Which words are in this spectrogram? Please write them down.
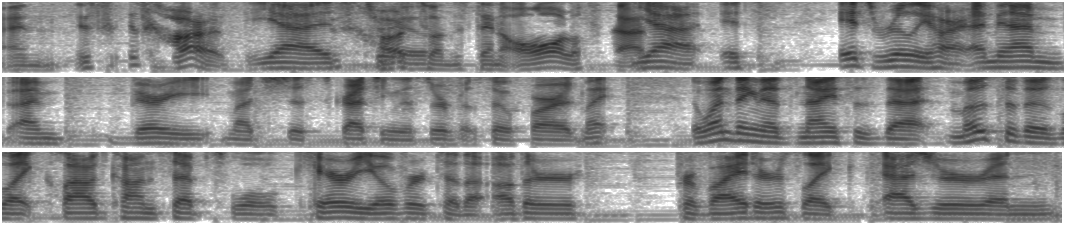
and it's it's hard. Yeah, it's, it's hard to understand all of that. Yeah, it's it's really hard. I mean, I'm I'm very much just scratching the surface so far. The one thing that's nice is that most of those like cloud concepts will carry over to the other providers like Azure and,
